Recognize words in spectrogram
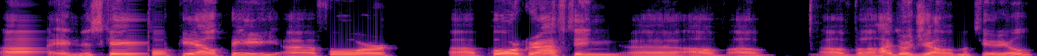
Uh, in this case, for PLP, uh, for uh, pore grafting uh, of, of, of hydrogel material,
